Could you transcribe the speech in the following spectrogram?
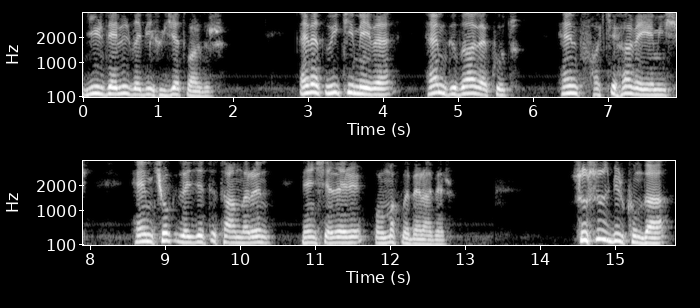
bir delil ve bir hüccet vardır. Evet bu iki meyve hem gıda ve kut, hem fakiha ve yemiş, hem çok lezzetli taamların menşeleri olmakla beraber. Susuz bir kumda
